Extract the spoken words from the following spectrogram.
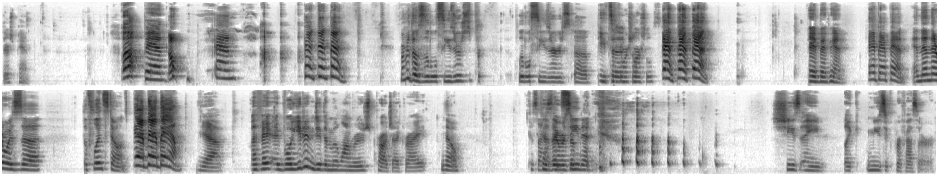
there's pan. oh pan. Oh, pan pen, pen, pen. Remember those little Caesars, little Caesars uh, pizza, Pizza commercial? commercials. Pen, pen, pen, Pan, pan, pan. Pen, bam, bam. And then there was uh, the Flintstones. Bam, bam, bam. Yeah. My favorite. Well, you didn't do the Moulin Rouge project, right? No, because there was seen a, it. She's a like music professor,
